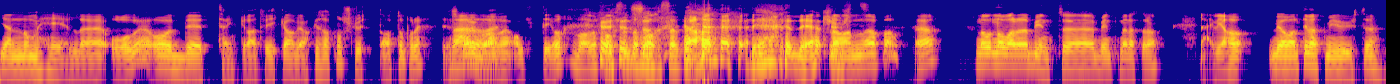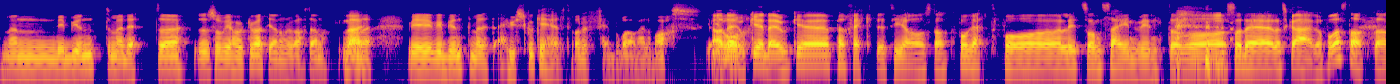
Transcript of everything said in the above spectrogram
Gjennom hele året, og det tenker jeg at vi ikke har. Vi har ikke satt noen sluttdato på det. Det skal nei, vi bare nei. alltid gjøre. Bare fortsette å fortsette. ja, det, det, er planen i hvert fall. Ja. Når, når var det dere begynte, begynte med dette, da? Nei, vi har vi har alltid vært mye ute, men vi begynte med dette Så vi har jo ikke vært gjennom det verste ennå. Men eh, vi, vi, begynte med dette Jeg husker ikke helt. Var det februar eller mars? Ja, det er, jo ikke, det er jo ikke perfekte tida å starte på. Rett på litt sånn seinvinter, så det, det, skal ære for å starte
